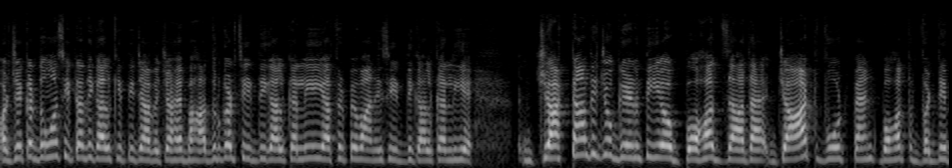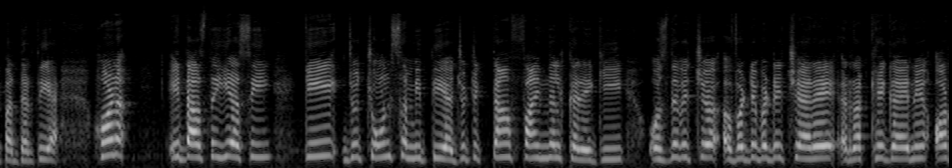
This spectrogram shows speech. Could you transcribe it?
ਔਰ ਜੇਕਰ ਦੋਵਾਂ ਸੀਟਾਂ ਦੀ ਗੱਲ ਕੀਤੀ ਜਾਵੇ, ਚਾਹੇ ਬਹਾਦੁਰਗੜ੍ਹ ਸੀਟ ਦੀ ਗੱਲ ਕਰ ਲਈਏ ਜਾਂ ਫਿਰ ਭਿਵਾਨੀ ਸੀਟ ਦੀ ਗੱਲ ਕਰ ਲਈਏ, ਜਾਟਾਂ ਦੀ ਜੋ ਗਿਣਤੀ ਹੈ ਉਹ ਬਹੁਤ ਜ਼ਿਆਦਾ ਹੈ। ਜਾਟ ਵੋਟ ਬੈਂਕ ਬਹੁਤ ਵੱਡੇ ਪੱਧਰ ਤੇ ਹੈ। ਹੁਣ ਇਹ ਦੱਸ ਦਈਏ ਅਸੀਂ ਕਿ ਜੋ ਚੋਣ ਸਮਿਤੀ ਹੈ, ਜੋ ਟਿਕਟਾਂ ਫਾਈਨਲ ਕਰੇਗੀ, ਉਸ ਦੇ ਵਿੱਚ ਵੱਡੇ ਵੱਡੇ ਚਿਹਰੇ ਰੱਖੇ ਗਏ ਨੇ ਔਰ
